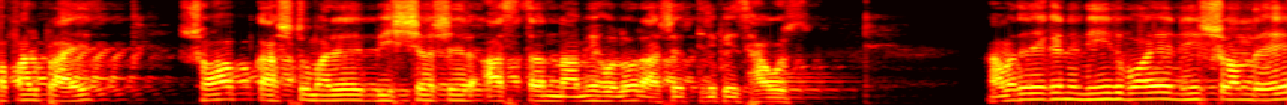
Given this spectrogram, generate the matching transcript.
অফার প্রাইস সব কাস্টমারের বিশ্বাসের আস্থার নামে হলো রাশের থ্রি পিস হাউস আমাদের এখানে নির্ভয়ে, নিঃসন্দেহে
